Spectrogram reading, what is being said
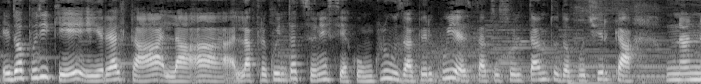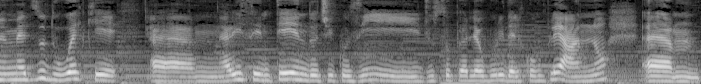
e dopodiché in realtà la, la frequentazione si è conclusa, per cui è stato soltanto dopo circa un anno e mezzo, due che ehm, risentendoci così, giusto per gli auguri del compleanno, ehm,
